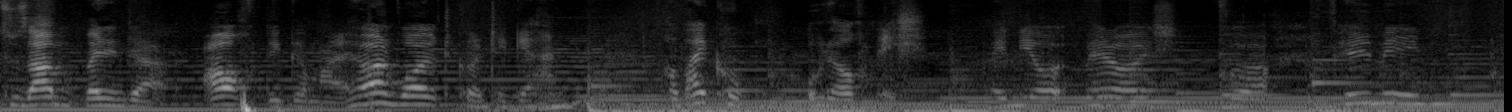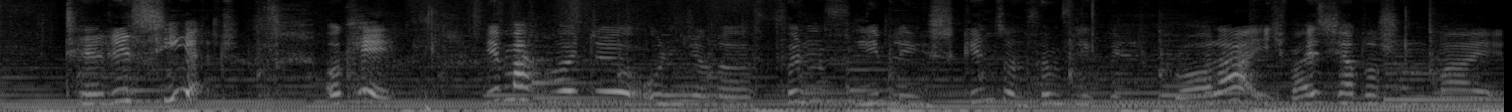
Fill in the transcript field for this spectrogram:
zusammen, wenn ihr da auch Dinge mal hören wollt, könnt ihr gerne vorbeigucken. Oder auch nicht. wenn ihr, wenn euch für Filme interessiert. Okay, wir machen heute unsere fünf Lieblingsskins und fünf Lieblingsbrawler. Ich weiß, ich habe das schon bei.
